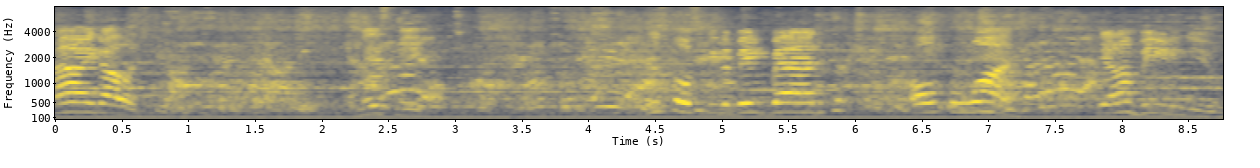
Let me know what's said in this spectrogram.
I gotta. Miss me. You're supposed to be the big bad all for one. Yeah, I'm beating you.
